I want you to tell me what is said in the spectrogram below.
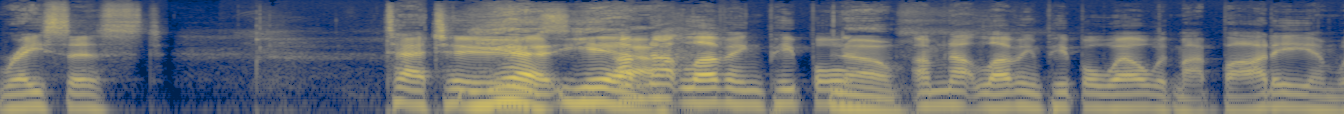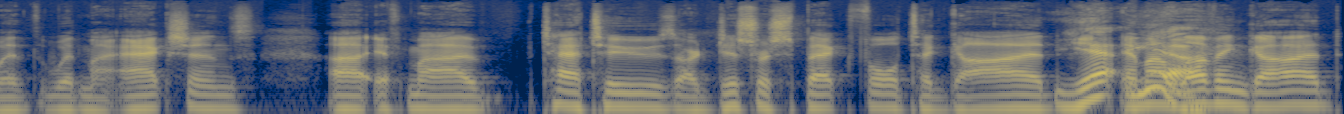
racist tattoos, Yeah, yeah. I'm not loving people. No. I'm not loving people well with my body and with with my actions. Uh, if my tattoos are disrespectful to God, Yeah, am I loving God?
